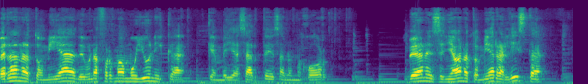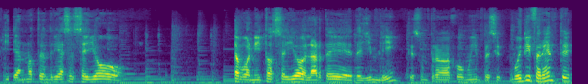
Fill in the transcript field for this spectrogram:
ver la anatomía de una forma muy única. Que en Bellas Artes a lo mejor hubieran enseñado anatomía realista. Y ya no tendría ese sello. Ese bonito sello del arte de Jim Lee. Que es un trabajo muy. Muy diferente.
